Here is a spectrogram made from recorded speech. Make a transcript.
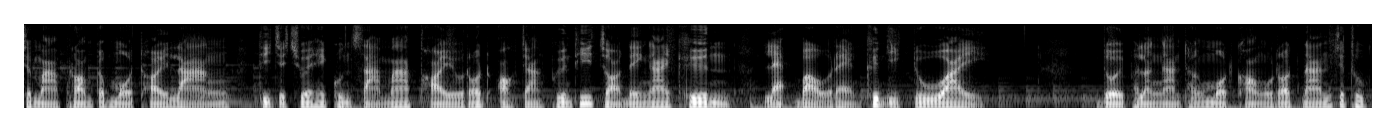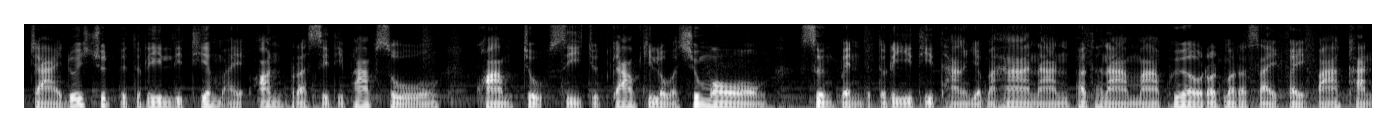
จะมาพร้อมกับโหมดถอยหลัง ที่จะช่วยให้คุณสามารถถอยรถออกจากพื้นที่จอดได้ง่ายขึ้น และเบาแรงขึ้นอีกด้วย โดยพลังงานทั้งหมดของรถนั้นจะถูกจ่ายด้วยชุดแบตเตอรี่ลิเธียมไอออนประสิทธิภาพสูง ความจุ 4.9 กิโลวัตต์ชั่วโมง ซึ่งเป็นแบตเตอรี่ที่ทางยามาฮ่านั้นพัฒนามาเพื่อรถมอเตอร์ไซค์ไฟฟ้าคัน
